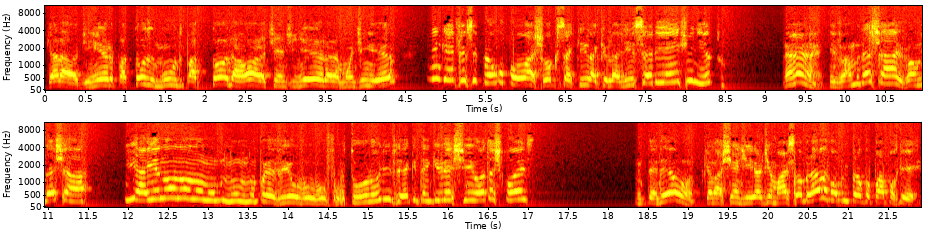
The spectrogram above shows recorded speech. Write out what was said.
que era dinheiro para todo mundo, para toda hora tinha dinheiro, era muito dinheiro, ninguém se preocupou, achou que isso aqui, aquilo ali seria infinito. Né? E vamos deixar, e vamos deixar. E aí não, não, não, não, não previu o, futuro de ver que tem que investir em outras coisas. Entendeu? Porque nós tínhamos dinheiro demais sobrando, vou me preocupar por quê?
